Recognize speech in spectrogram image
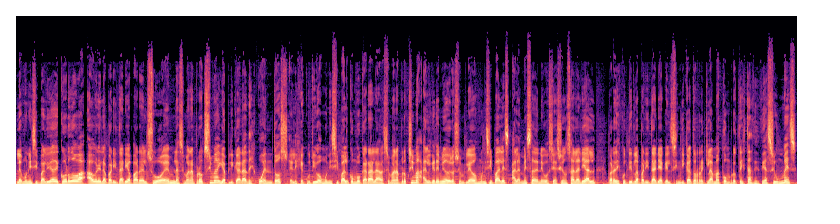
La Municipalidad de Córdoba abre la paritaria para el SUOEM la semana próxima y aplicará descuentos. El Ejecutivo Municipal convocará la semana próxima al gremio de los empleados municipales a la mesa de negociación salarial para discutir la paritaria que el sindicato reclama con protestas desde hace un mes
